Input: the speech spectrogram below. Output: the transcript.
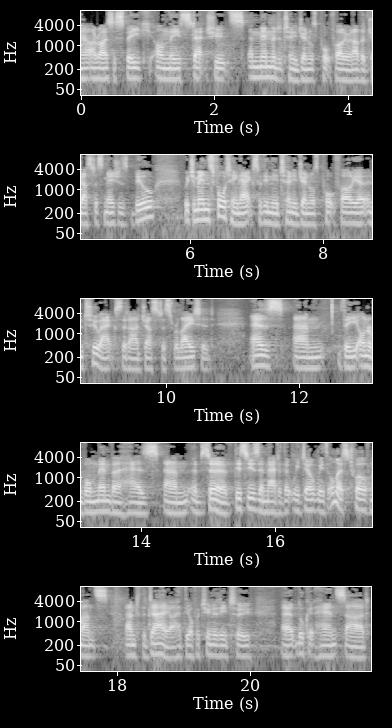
Uh, I rise to speak on the Statutes Amendment Attorney General's Portfolio and Other Justice Measures Bill, which amends 14 acts within the Attorney General's portfolio and two acts that are justice-related. As um, the honourable member has um, observed, this is a matter that we dealt with almost 12 months um, to the day. I had the opportunity to uh, look at Hansard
